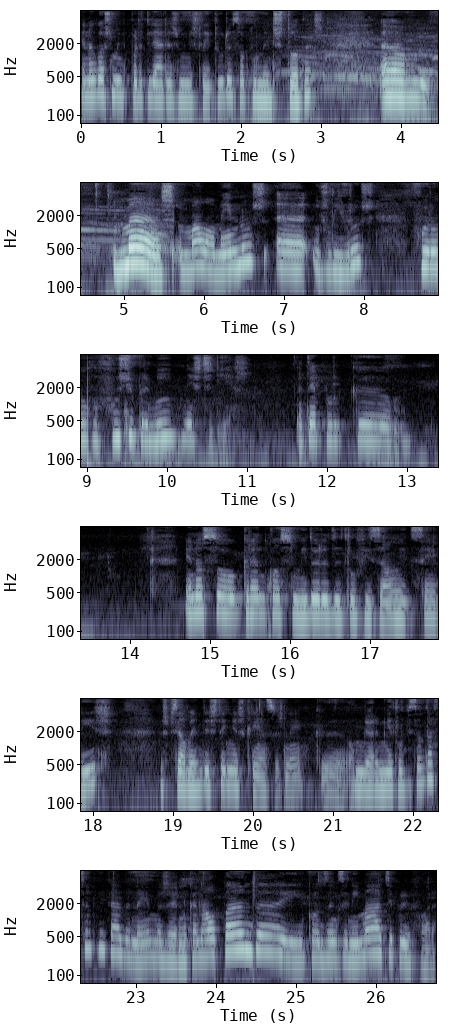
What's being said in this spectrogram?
Eu não gosto muito de partilhar as minhas leituras, ou pelo menos todas. Um, mas, mal ou menos, uh, os livros foram um refúgio para mim nestes dias. Até porque eu não sou grande consumidora de televisão e de séries, especialmente desde que tenho as crianças, né? Que, ou melhor, a minha televisão está sempre ligada, né? Mas é no canal Panda e com desenhos animados e por aí fora.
